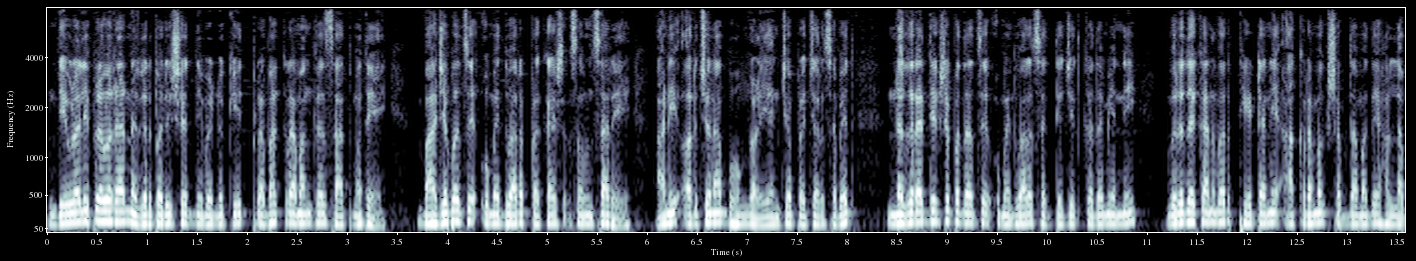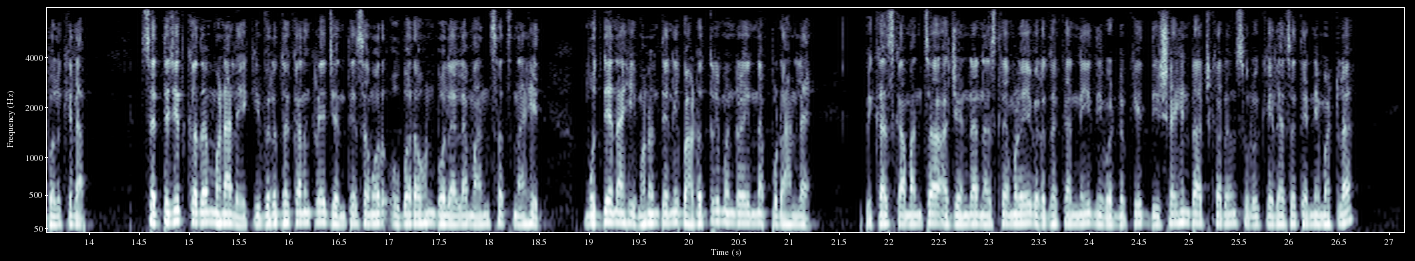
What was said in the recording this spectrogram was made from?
देवळाली प्रवरा नगरपरिषद निवडणुकीत प्रभाग क्रमांक सातमध्ये भाजपचे उमेदवार प्रकाश संसारे आणि अर्चना भोंगळ यांच्या प्रचारसभेत नगराध्यक्षपदाचे उमेदवार सत्यजित कदम यांनी विरोधकांवर थेट आणि आक्रमक शब्दामध्ये हल्लाबोल केला. सत्यजित कदम म्हणाले की विरोधकांकडे जनतेसमोर उभं राहून बोलायला माणसंच नाहीत मुद्दे नाही म्हणून त्यांनी भाडोत्री मंडळींना पुढे आणलाय. विकास कामांचा अजेंडा नसल्यामुळे विरोधकांनी निवडणुकीत दिशाहीन राजकारण सुरू केल्याचं त्यांनी म्हटलं.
